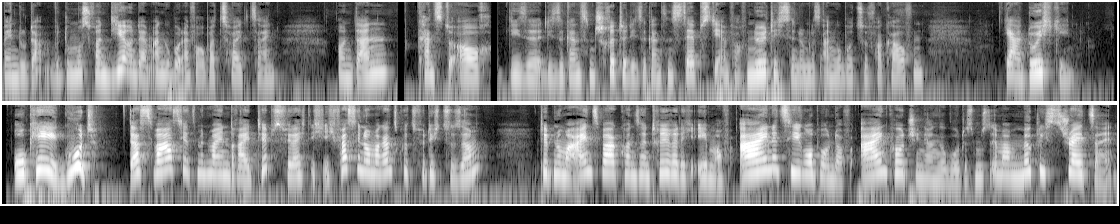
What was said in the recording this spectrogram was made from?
Wenn du da, du musst von dir und deinem Angebot einfach überzeugt sein. Und dann kannst du auch diese, diese ganzen Schritte, diese ganzen Steps, die einfach nötig sind, um das Angebot zu verkaufen, ja, durchgehen. Okay, gut. Das war's jetzt mit meinen drei Tipps. Vielleicht, ich, ich fasse sie nochmal ganz kurz für dich zusammen. Tipp Nummer eins war, konzentriere dich eben auf eine Zielgruppe und auf ein Coaching-Angebot. Es muss immer möglichst straight sein.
